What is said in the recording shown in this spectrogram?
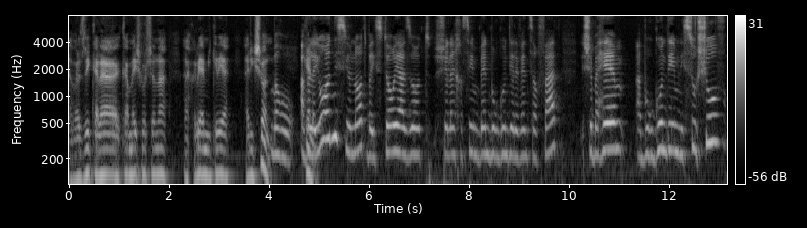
אבל זה קרה כמה עשרות שנה אחרי המקרה הראשון. ברור. כן. אבל היו עוד ניסיונות בהיסטוריה הזאת של היחסים בין בורגונדיה לבין צרפת, שבהם הבורגונדים ניסו שוב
